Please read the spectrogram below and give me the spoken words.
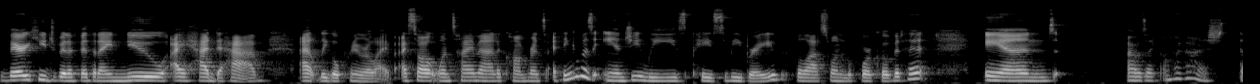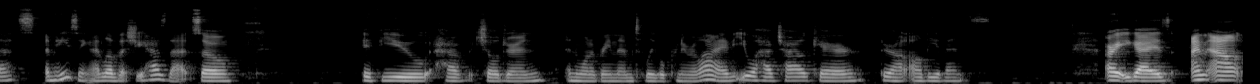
very huge benefit that I knew I had to have at Legalpreneur Live. I saw it one time at a conference. I think it was Angie Lee's Pays to Be Brave, the last one before COVID hit. And I was like, oh my gosh, that's amazing. I love that she has that. So if you have children and want to bring them to Legalpreneur Live, you will have childcare throughout all the events. All right, you guys, I'm out.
